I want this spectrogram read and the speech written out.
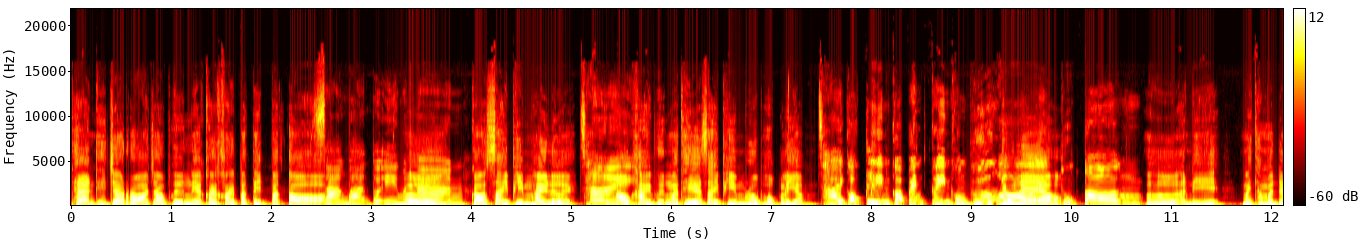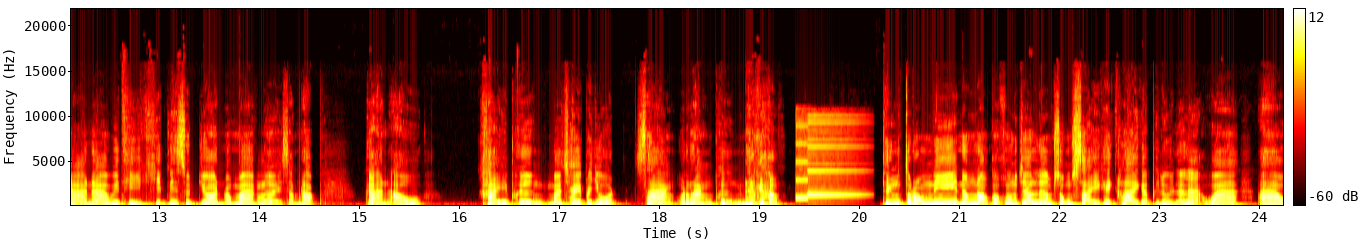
แทนที่จะรอเจ้าพึ่งเนี่ยค่อยๆประติดประต่อ สร้างบ้านตัวเองมาเออนานก็ใส่พิมพ์ให้เลยใช่เอาไข่พึ่งมาเทใส่พิมพ์รูปหกเหลี่ยม ใช่ก็กลิ่นก็เป็นกลิ่นของพึ่งอยู่เลแล้ยวถูกต้อง เออ อันนี้ไม่ธรรมดานะ วิธีคิดนี่สุดยอดมากๆเลยสำหรับการเอา ไข่พึ่งมาใช้ประโยชน์สร้างรังพึ่งนะครับ ถึงตรงนี้น้องๆก็คงจะเริ่มสงสัยคล้ายๆ กับพี่หลุยแล้วแหละว่าอ้าว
